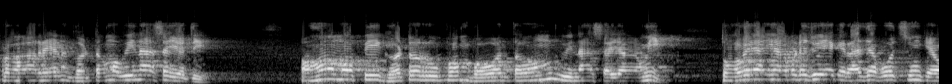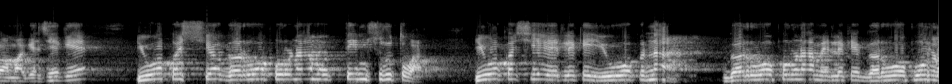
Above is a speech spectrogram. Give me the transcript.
પ્રહારેણ ઘટમ વિનાશયતી અહમપી ઘટ રૂપમ ભવંતમ વિનાશયામી તો હવે અહીંયા આપણે જોઈએ કે રાજા ભોજ શું કહેવા માંગે છે કે યુવકસ્ય ગર્વપૂર્ણા મુક્તિમ શ્રુતવા. યુવકસ્ય એટલે કે યુવકના ગર્વપૂર્ણામ એટલે કે ગર્વપૂર્ણ,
